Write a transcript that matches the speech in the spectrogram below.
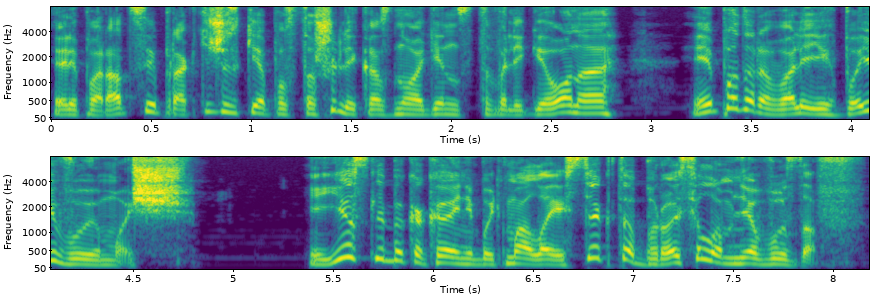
Репарации практически опустошили казну 11-го легиона и подорвали их боевую мощь. Если бы какая-нибудь малая секта бросила мне вызов.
